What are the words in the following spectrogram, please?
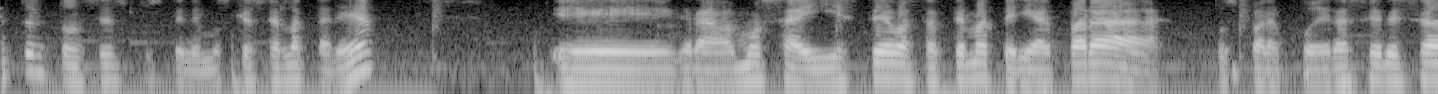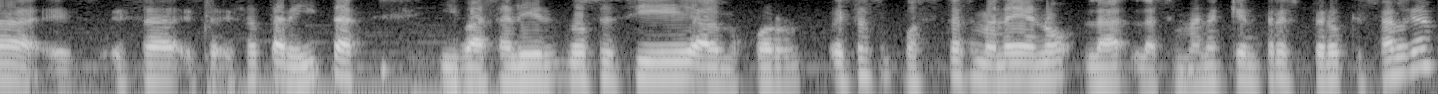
Entonces pues tenemos que hacer la tarea. Eh, grabamos ahí este bastante material para pues para poder hacer esa, es- esa, esa, esa tareita y va a salir, no sé si a lo mejor esta, pues esta semana ya no, la, la semana que entra espero que salga.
